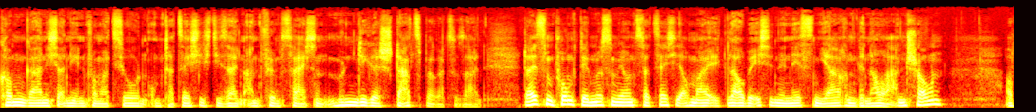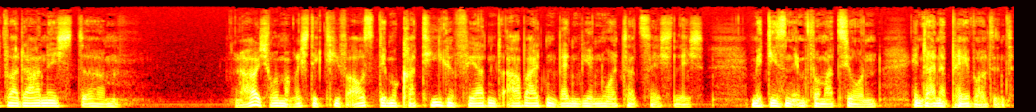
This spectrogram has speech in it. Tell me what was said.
kommen gar nicht an die Informationen, um tatsächlich dieser in Anführungszeichen mündige Staatsbürger zu sein. Da ist ein Punkt, den müssen wir uns tatsächlich auch mal, glaube ich, in den nächsten Jahren genauer anschauen, ob wir da nicht, ähm, ja, ich hole mal richtig tief aus, demokratiegefährdend arbeiten, wenn wir nur tatsächlich mit diesen Informationen hinter einer Paywall sind.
